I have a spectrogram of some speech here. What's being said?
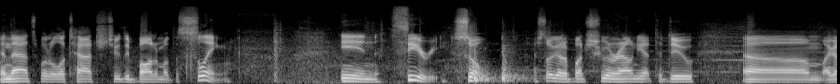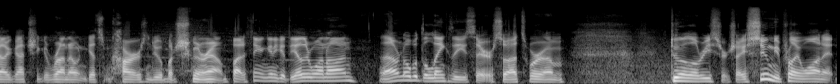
And that's what will attach to the bottom of the sling in theory. So I still got a bunch of screwing around yet to do. Um, I gotta actually run out and get some cars and do a bunch of screwing around. But I think I'm gonna get the other one on. And I don't know about the length of these there, so that's where I'm doing a little research. I assume you probably want it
